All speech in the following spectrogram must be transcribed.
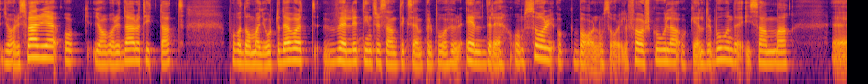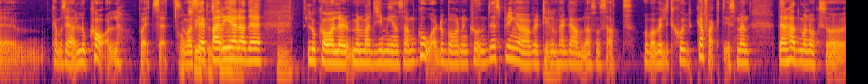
gör i Sverige och jag har varit där och tittat på vad de har gjort. Och det var ett väldigt intressant exempel på hur äldreomsorg och barnomsorg eller förskola och äldreboende i samma eh, kan man säga lokal på ett sätt. Det Också var separerade lokaler men de hade gemensam gård och barnen kunde springa över till de här gamla som satt och var väldigt sjuka faktiskt. Men där hade man också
